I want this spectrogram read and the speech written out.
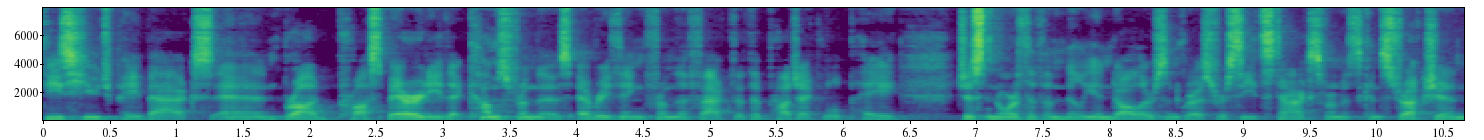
these huge paybacks and broad prosperity that comes from those. Everything from the fact that the project will pay just north of a million dollars in gross receipts tax from its construction,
